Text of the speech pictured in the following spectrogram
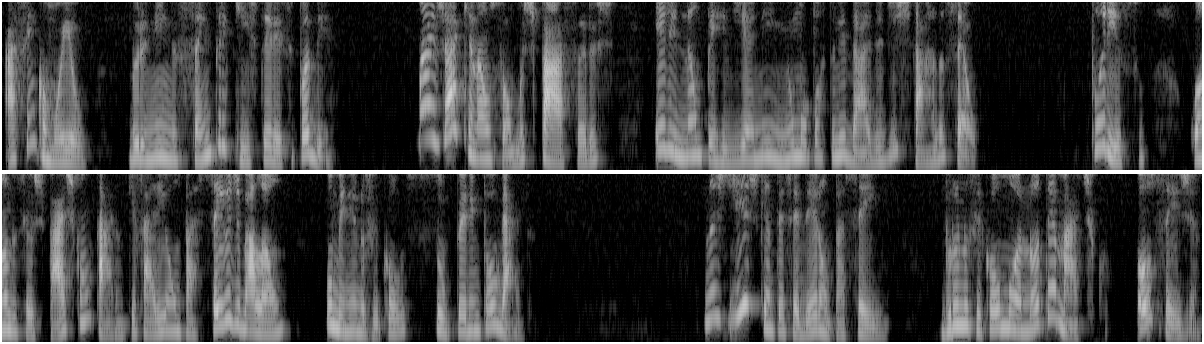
Assim como eu, Bruninho sempre quis ter esse poder. Mas já que não somos pássaros, ele não perdia nenhuma oportunidade de estar no céu. Por isso, quando seus pais contaram que fariam um passeio de balão, o menino ficou super empolgado. Nos dias que antecederam o passeio, Bruno ficou monotemático, ou seja,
